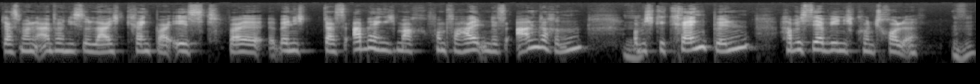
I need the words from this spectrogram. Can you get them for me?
dass man einfach nicht so leicht kränkbar ist. Weil wenn ich das abhängig mache vom Verhalten des anderen, mhm. ob ich gekränkt bin, habe ich sehr wenig Kontrolle. Mhm.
